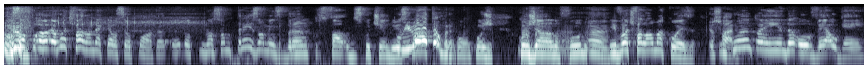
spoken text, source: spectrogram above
O seu- eu vou te falar onde é que é o seu ponto. Eu- eu- nós somos três homens brancos discutindo isso. Comigo não é tão branco. Com, com, com o Jean lá no fundo. Ah. E vou te falar uma coisa. Eu. Enquanto ainda houver alguém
